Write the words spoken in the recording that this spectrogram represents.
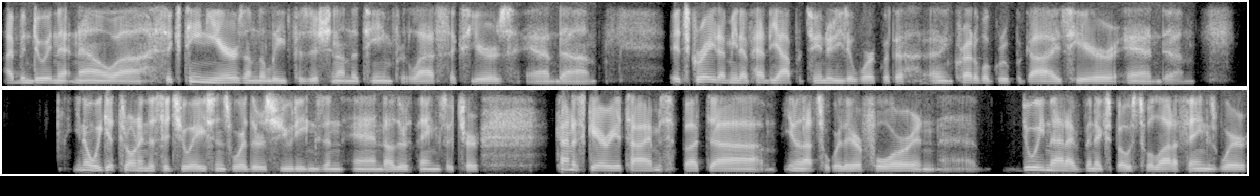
I've been doing that now uh, 16 years. I'm the lead physician on the team for the last six years, and um, it's great. I mean, I've had the opportunity to work with a, an incredible group of guys here, and um, you know, we get thrown into situations where there's shootings and and other things which are kind of scary at times. But uh, you know, that's what we're there for. And uh, doing that, I've been exposed to a lot of things where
